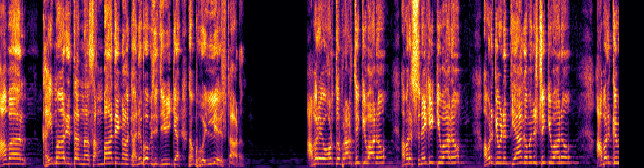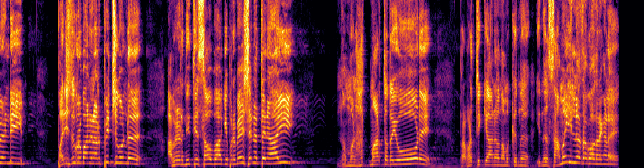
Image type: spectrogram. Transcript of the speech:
അവർ കൈമാറി തന്ന സമ്പാദ്യങ്ങളൊക്കെ അനുഭവിച്ച് ജീവിക്കാൻ നമുക്ക് വലിയ ഇഷ്ടമാണ് അവരെ ഓർത്ത് പ്രാർത്ഥിക്കുവാനോ അവരെ സ്നേഹിക്കുവാനോ അവർക്ക് വേണ്ടി ത്യാഗമനുഷ്ഠിക്കുവാനോ അവർക്ക് വേണ്ടി പരിശുദ്ധ കുർബാനകൾ അർപ്പിച്ചുകൊണ്ട് അവരുടെ നിത്യ സൗഭാഗ്യ പ്രവേശനത്തിനായി നമ്മൾ ആത്മാർത്ഥതയോടെ പ്രവർത്തിക്കാനോ നമുക്കിന്ന് ഇന്ന് സമയമില്ല സഹോദരങ്ങളെ.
